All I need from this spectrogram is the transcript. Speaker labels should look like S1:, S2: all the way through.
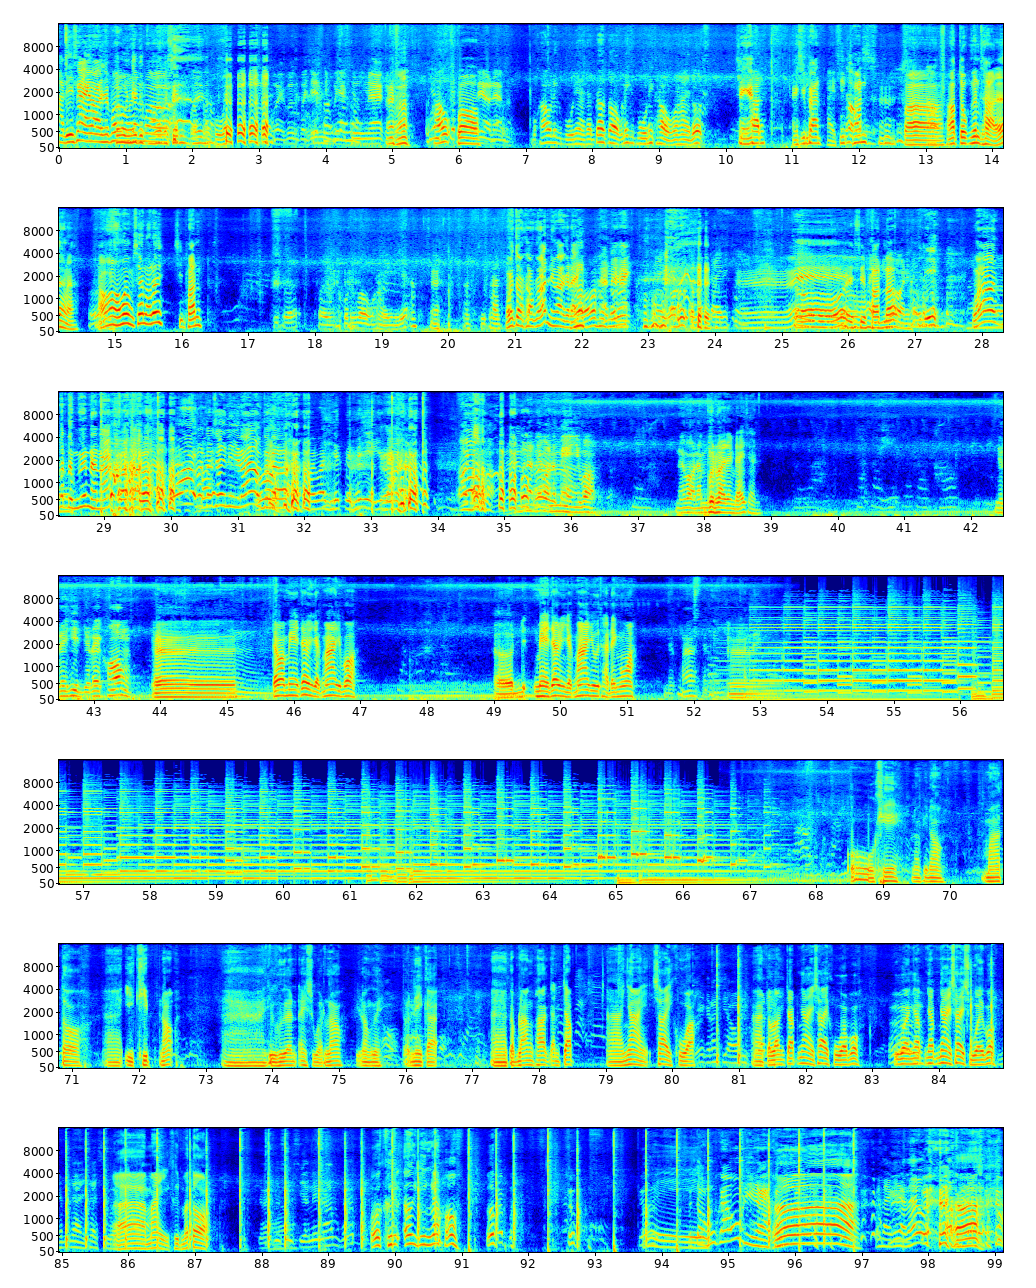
S1: อะดีใช่ว่าเฉพาะ
S2: ต้อง
S1: มัน
S2: ให้
S1: จะ
S2: ตะ
S1: บ
S2: ปู
S1: อก
S2: แล้วก็เส้นไปตะปูไว้
S3: เฮ้ยเบิ่งไปเช่นนี่บ่อยากจูงนะ
S2: ฮะ
S4: เขา
S5: บ่
S3: แล้วแล้ว
S4: บุเข้าเล็กปูเนี่ยเจ้าตอกเล็กปูนี่เข่าก็ให้รถ
S1: ใช่
S4: พัน
S1: ไอ้สิพัน
S2: ไอ้สิบพัน
S5: ปลาเอาจกเงินถ่ายแล้วนะเอาเอาไว้เส้นเอาเลยสิพัน
S4: คอยคนเบาให้เนี้ยสิพัน
S1: โอ้ต่อเขาก่อนนี่ว่าก็ได้
S4: ขอให้รถให้ก็รถกำลังใจนี่
S1: เอ
S5: โอ้ยสิพันเนาะ
S4: ให้ดี
S1: ว้าวก็ตึงเงินนะนะก็จะใช่นี่แล้วตัว
S4: คอยว่าเฮ็ดเป็นพระเอกอยู่แล้ว
S6: ได้บอกน้ำเมย์อยู่บ่ได้บอกน้ำ
S4: เพิ่นว่าจังไดฉัน
S6: อย่าได้หิดอย่าได้คล้อง
S4: เออ แต่ว่าแม่เจ้าอยากมาอยู่บ่เออแม่เจ้าอยากมาอยู่ถ้าได้งัว
S6: เด็กมากจะได้
S4: เคเน้องพี่น้องมาต่ออ่าอีกคลิปเนาะอ่าอยู่เพื่อนไอ้สวนเราพี่น้องเลยตอนนี้ก็อ่ากำลังพากันจับอ่าง่ายใช่ครัวอ่ากำลังจับง่ายใช่ครัวบ่คือว่ายับยับง่ายใช่สวยบ่
S1: ยับใหญ่ใช่สวย
S4: อ่าไม่ขึ้นมาตอก
S1: จะให้เสียงในน้ำครับ
S4: โอ้คือเอ้ยยิงแล้วโอ้อึ๊บ เอ้ย
S1: มันต้องหูเขานี่นะ
S4: เออ
S2: ไปไหนกันอย่างแล้ว
S4: อ่า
